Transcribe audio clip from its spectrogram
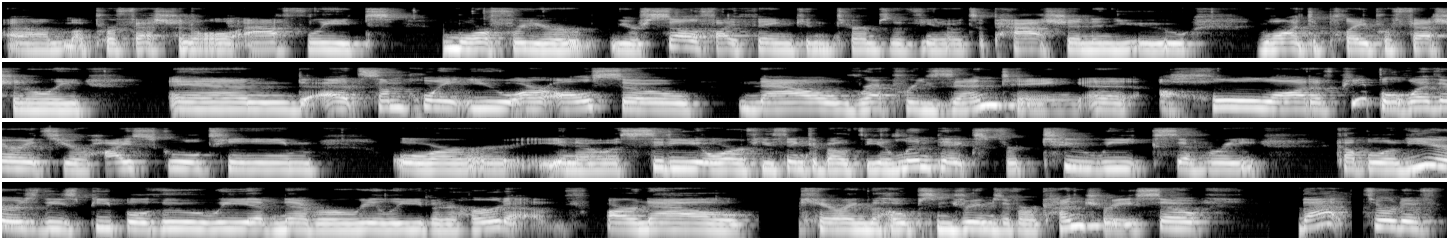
um, a professional athlete more for your yourself i think in terms of you know it's a passion and you want to play professionally. And at some point, you are also now representing a, a, whole lot of people, whether it's your high school team or you know a city, or if you think about the Olympics for two weeks every couple of years, these people who we have never really even heard of are now carrying the hopes and dreams of our country. So that sort of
